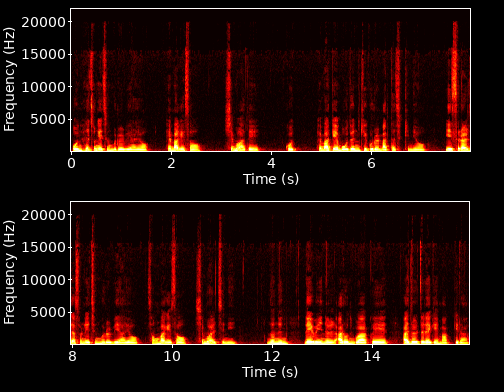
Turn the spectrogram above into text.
온 회중의 직무를 위하여 회막에서 심우하되 곧 회막의 모든 기구를 맡아 지키며 이스라엘 자손의 직무를 위하여 성막에서 심우할지니 너는 레위인을 아론과 그의 아들들에게 맡기라.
